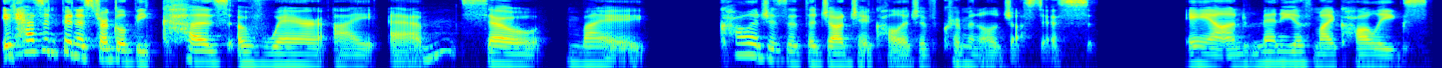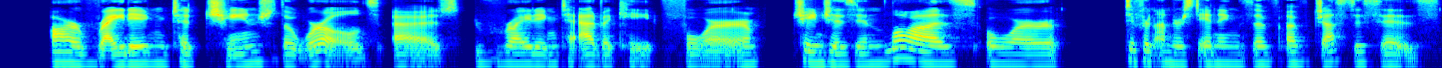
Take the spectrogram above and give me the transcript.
it hasn't been a struggle because of where I am. So my college is at the John Jay College of Criminal Justice. And many of my colleagues are writing to change the world, uh, writing to advocate for changes in laws or different understandings of, of justices.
